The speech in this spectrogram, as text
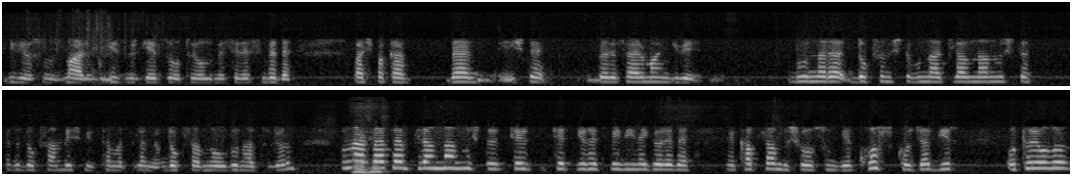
biliyorsunuz malum bu İzmir Gebze Otoyolu meselesinde de Başbakan ben işte böyle ferman gibi bunlara 93'te bunlar planlanmıştı ya da 95 miydi tam hatırlamıyorum. 90'lı olduğunu hatırlıyorum. Bunlar Hı hı. zaten planlanmıştı. Çet yönetmeliğine göre de e, kapsam dışı olsun diye koskoca bir otoyolu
